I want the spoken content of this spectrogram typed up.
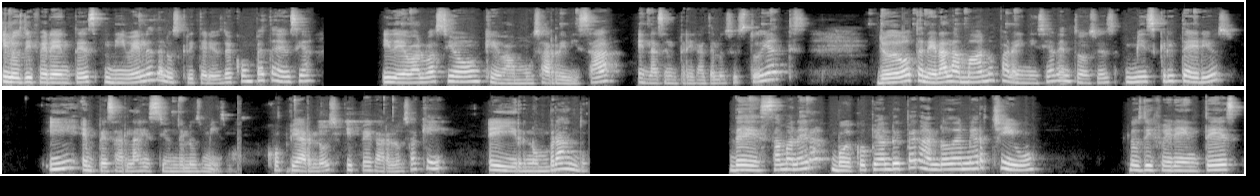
y los diferentes niveles de los criterios de competencia y de evaluación que vamos a revisar en las entregas de los estudiantes. Yo debo tener a la mano para iniciar entonces mis criterios y empezar la gestión de los mismos. Copiarlos y pegarlos aquí e ir nombrando. De esta manera voy copiando y pegando de mi archivo los diferentes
